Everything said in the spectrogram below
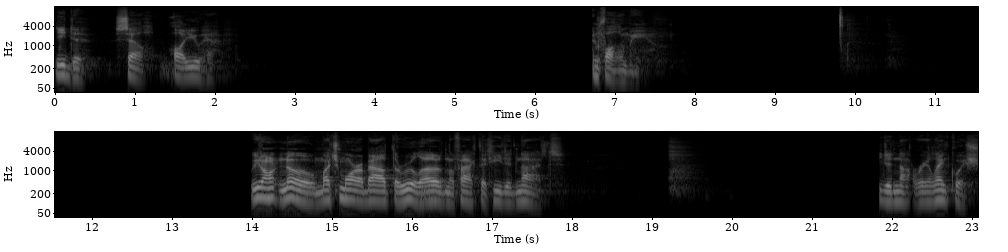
Need to sell all you have and follow me. We don't know much more about the ruler other than the fact that he did not. He did not relinquish.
